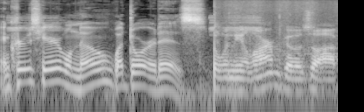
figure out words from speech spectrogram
And crews here will know what door it is. So when the alarm goes off,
